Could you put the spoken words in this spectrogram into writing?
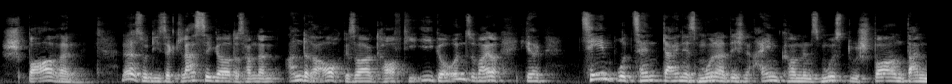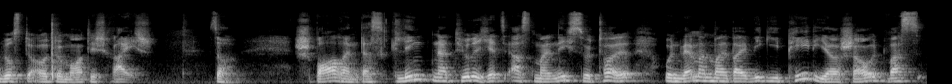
sparen. Ne, so diese Klassiker, das haben dann andere auch gesagt, Hafti Iger und so weiter, die gesagt, 10% deines monatlichen Einkommens musst du sparen, dann wirst du automatisch reich. So. Sparen, das klingt natürlich jetzt erstmal nicht so toll. Und wenn man mal bei Wikipedia schaut, was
